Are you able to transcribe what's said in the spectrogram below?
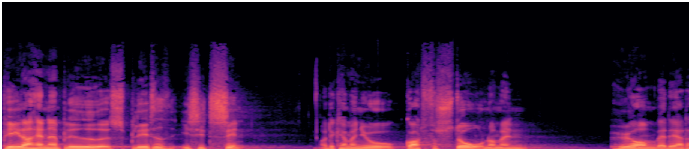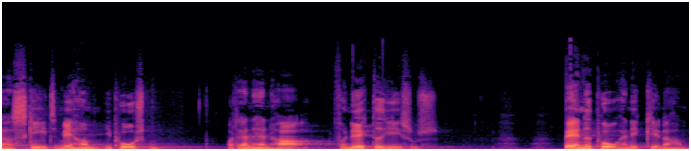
Peter han er blevet splittet i sit sind, og det kan man jo godt forstå, når man hører om, hvad det er, der er sket med ham i påsken. Hvordan han har fornægtet Jesus, bandet på, at han ikke kender ham.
